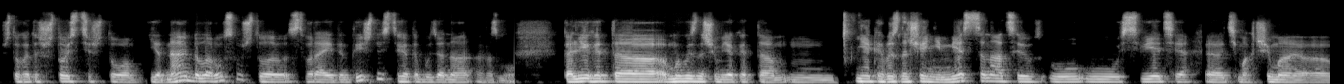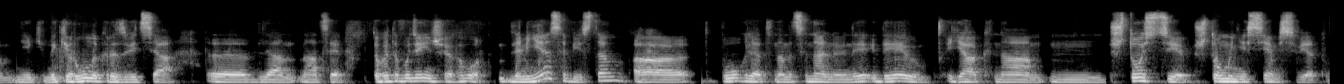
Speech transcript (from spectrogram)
что гэта штосьці что яднае беларусаў что стварае ідэнтычнасць гэта будзе одна размова калі гэта мы вызначым як это некае вызначэнне месца нацыі у, у свеце ці магчыма нейкі накірунак развіцця для нацыі то гэта будзе іншая гаворка. Для мяне асабіста погляд на нацыянальную ідэю як на штосьці что мы несем свету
